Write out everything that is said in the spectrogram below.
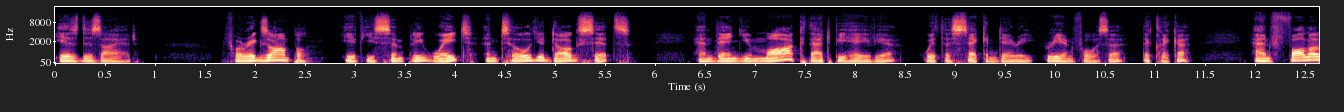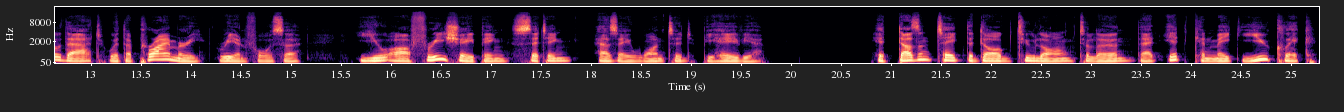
is desired. For example, if you simply wait until your dog sits and then you mark that behavior with a secondary reinforcer, the clicker, and follow that with a primary reinforcer, you are free shaping sitting as a wanted behavior. It doesn't take the dog too long to learn that it can make you click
